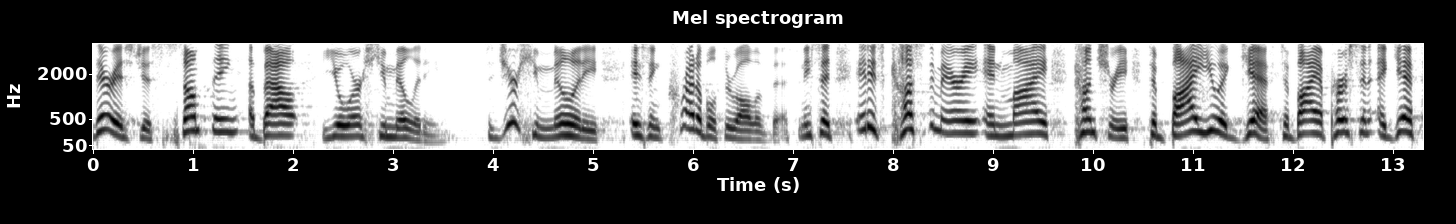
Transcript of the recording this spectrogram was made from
There is just something about your humility. He said, Your humility is incredible through all of this. And he said, It is customary in my country to buy you a gift, to buy a person a gift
